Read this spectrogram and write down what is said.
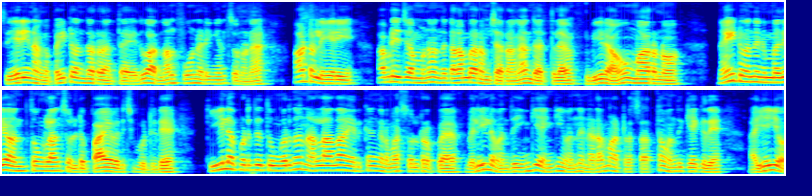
சரி நாங்கள் போயிட்டு வந்துடுறோம் அத்தை. எதுவாக இருந்தாலும் ஃபோன் அடிங்கன்னு சொன்னேன் ஆட்டோவில் ஏறி அப்படியே ஜம்முன்னு வந்து கிளம்ப ஆரம்பிச்சிடுறாங்க அந்த இடத்துல. வீராவும் மாறணும். நைட்டு வந்து நிம்மதியாக வந்து தூங்கலான்னு சொல்லிட்டு பாய விரிச்சு போட்டுட்டு கீழே படுத்து தூங்குறதும் நல்லா தான் இருக்குங்கிற மாதிரி சொல்கிறப்ப வெளியில் வந்து இங்கேயும் அங்கேயும் வந்து நடமாட்டுற சத்தம் வந்து கேட்குது ஐயையோ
